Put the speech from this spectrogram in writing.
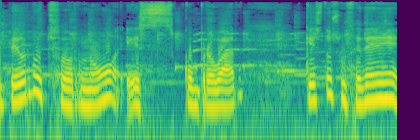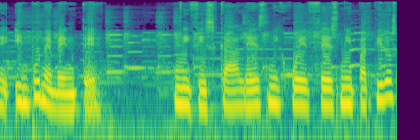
El peor bochorno es comprobar que esto sucede impunemente. Ni fiscales, ni jueces, ni partidos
